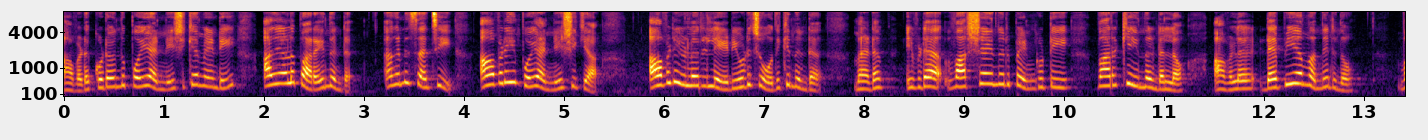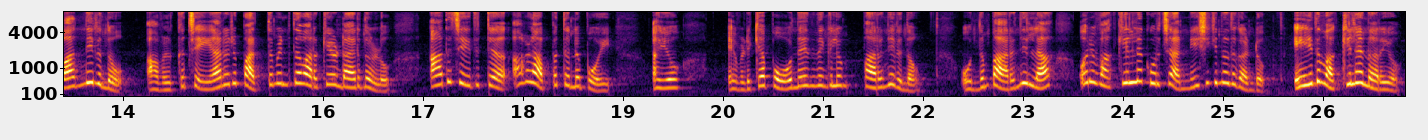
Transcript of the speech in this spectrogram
അവിടെ കൂടെ ഒന്ന് പോയി അന്വേഷിക്കാൻ വേണ്ടി അയാൾ പറയുന്നുണ്ട്. അങ്ങനെ സച്ചി അവിടെയും പോയി അന്വേഷിക്കുക. അവിടെയുള്ള ഒരു ലേഡിയോട് ചോദിക്കുന്നുണ്ട് മാഡം ഇവിടെ വർഷ എന്നൊരു പെൺകുട്ടി വർക്ക് ചെയ്യുന്നുണ്ടല്ലോ അവൾ ഡബ് ചെയ്യാൻ വന്നിരുന്നോ? വന്നിരുന്നു. അവൾക്ക് ചെയ്യാനൊരു പത്ത് മിനിറ്റ് വർക്കേ ഉണ്ടായിരുന്നുള്ളൂ. അത് ചെയ്തിട്ട് അവൾ അപ്പം തന്നെ പോയി. അയ്യോ എവിടേക്കാ പോകുന്നതെന്നെങ്കിലും പറഞ്ഞിരുന്നോ? ഒന്നും പറഞ്ഞില്ല. ഒരു വക്കീലിനെ കുറിച്ച് അന്വേഷിക്കുന്നത് കണ്ടു. ഏത് വക്കീലെന്നറിയോ?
